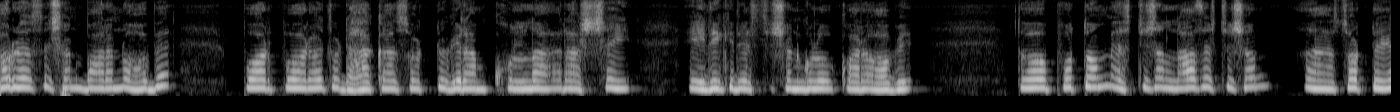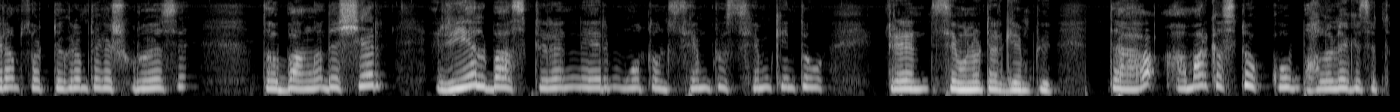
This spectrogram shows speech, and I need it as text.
আরও স্টেশন বাড়ানো হবে। পরপর হয়তো ঢাকা, চট্টগ্রাম, খুলনা, রাজশাহী এই দিকের স্টেশনগুলো করা হবে। তো প্রথম station last station Chattogram. Chattogram থেকে শুরু হয়েছে। তো বাংলাদেশের রিয়েল বাস ট্রেনের মতন সেম টু সেম কিন্তু ট্রেন সিমুলেটার গেমটি তা আমার কাছেও খুব ভালো লেগেছে। তো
